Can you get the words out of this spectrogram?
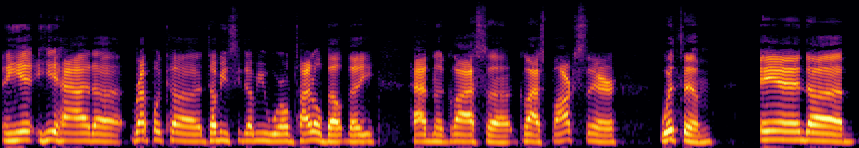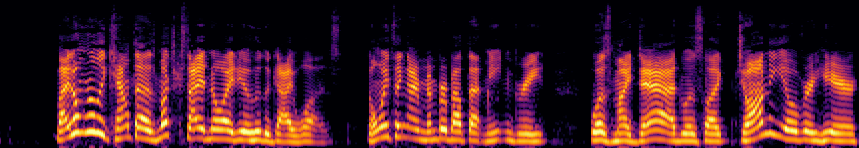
and he he had a replica WCW World Title belt that he had in a glass uh, glass box there with him, and. uh I don't really count that as much because I had no idea who the guy was. The only thing I remember about that meet and greet was my dad was like, Johnny over here,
